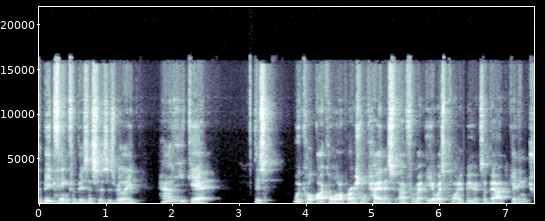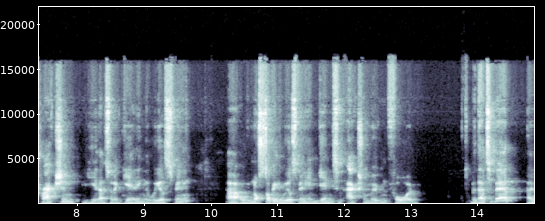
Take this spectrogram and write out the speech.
the big thing for businesses is really how do you get this? We call I call it operational cadence. Uh, from an EOS point of view, it's about getting traction. You hear that sort of getting the wheel spinning, uh, or not stopping the wheel spinning and getting some actual movement forward. But that's about a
